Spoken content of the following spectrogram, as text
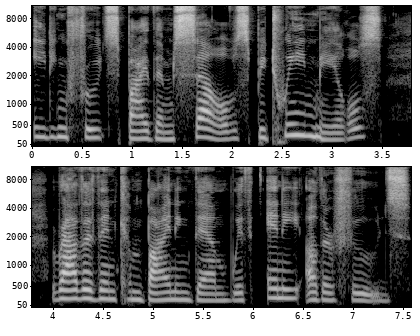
eating fruits by themselves between meals rather than combining them with any other foods.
